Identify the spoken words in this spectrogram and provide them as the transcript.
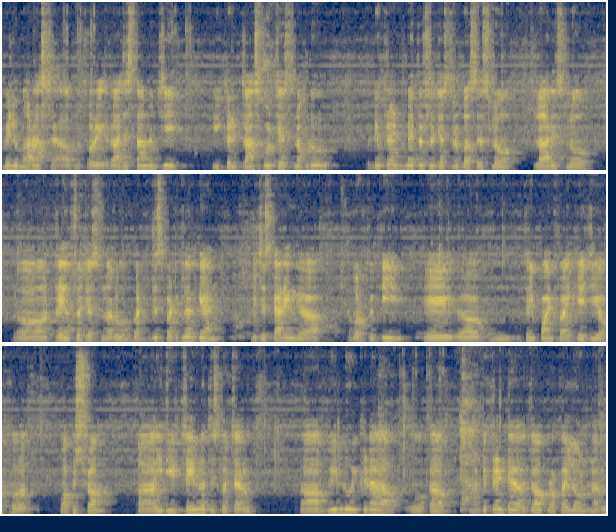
వీళ్ళు మహారాష్ట్ర uh, సారీ రాజస్థాన్ నుంచి ఇక్కడికి ట్రాన్స్పోర్ట్ చేస్తున్నప్పుడు డిఫరెంట్ మెథడ్స్లో చేస్తున్నారు. బస్సెస్లో లారీస్లో ట్రైన్స్లో చేస్తున్నారు. But this particular gang which is carrying about fifty three point five KG of poppy straw ఇది ట్రైన్లో తీసుకొచ్చారు. వీళ్ళు ఇక్కడ ఒక డిఫరెంట్ జాబ్ ప్రొఫైల్లో ఉంటున్నారు.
